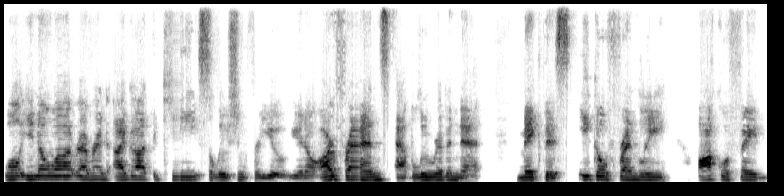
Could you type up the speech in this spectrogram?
Well, you know what, Reverend? I got the key solution for you. You know, our friends at Blue Ribbon Net make this eco-friendly aquafade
